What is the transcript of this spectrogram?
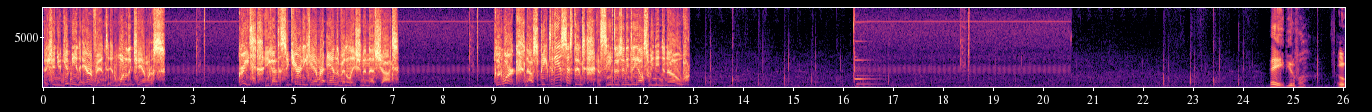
Can you get me an air vent in one of the cameras? Great, you got the security camera and the ventilation in that shot. Good work. Now speak to the assistant and see if there's anything else we need to know. Hey, beautiful. Ooh.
